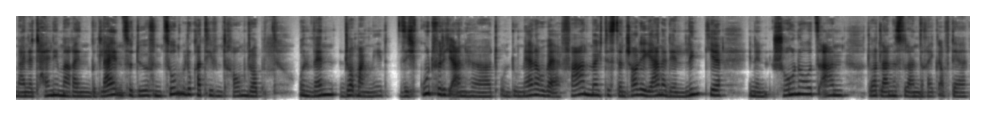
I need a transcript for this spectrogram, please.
meine Teilnehmerinnen begleiten zu dürfen zum lukrativen Traumjob. Und wenn Jobmagnet sich gut für dich anhört und du mehr darüber erfahren möchtest, dann schau dir gerne den Link hier in den Show Notes an. Dort landest du dann direkt auf der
